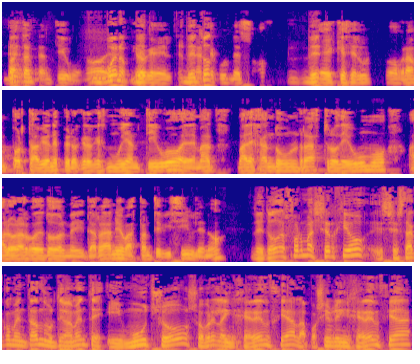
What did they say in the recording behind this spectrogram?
Bastante antiguo, ¿no? Bueno, creo que el de, de, de, eh, que es el único gran portaaviones, pero creo que es muy antiguo. Además, va dejando un rastro de humo a lo largo de todo el Mediterráneo, bastante visible, ¿no? De todas formas, Sergio, se está comentando últimamente y mucho sobre la injerencia, la posible injerencia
